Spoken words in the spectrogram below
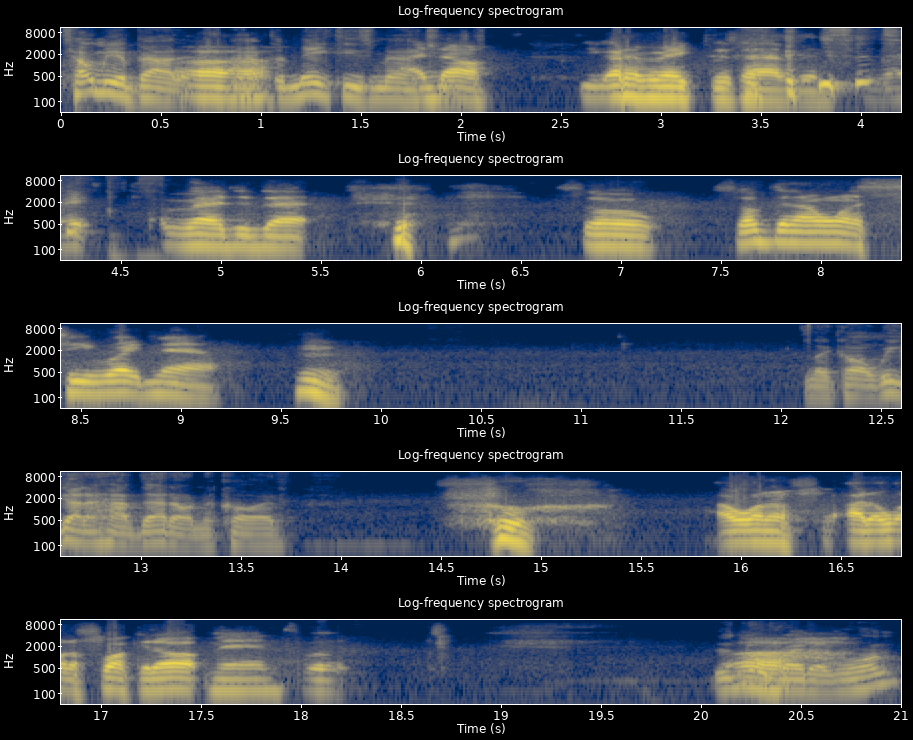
tell me about it. Uh, I have to make these matches. I know. You gotta make this happen, right? Imagine that. so something I want to see right now. Hmm. Like, oh, we gotta have that on the card. Whew. I wanna. I don't want to fuck it up, man. But There's no Ah. right or wrong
